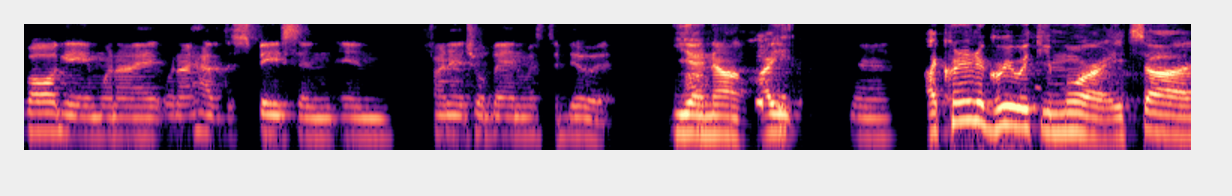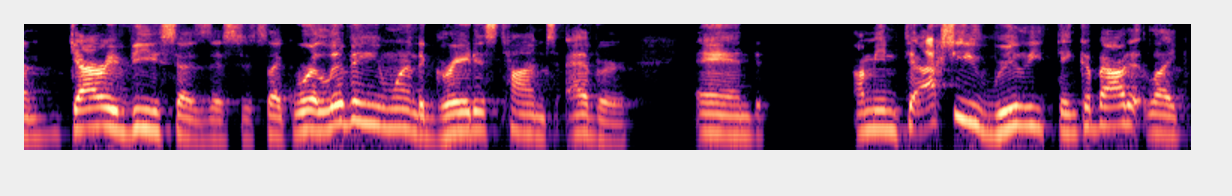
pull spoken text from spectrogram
ball game when I when I have the space and, and financial bandwidth to do it. Yeah, no, I Man. I couldn't agree with you more. It's uh Gary Vee says this. It's like we're living in one of the greatest times ever. And I mean to actually really think about it like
